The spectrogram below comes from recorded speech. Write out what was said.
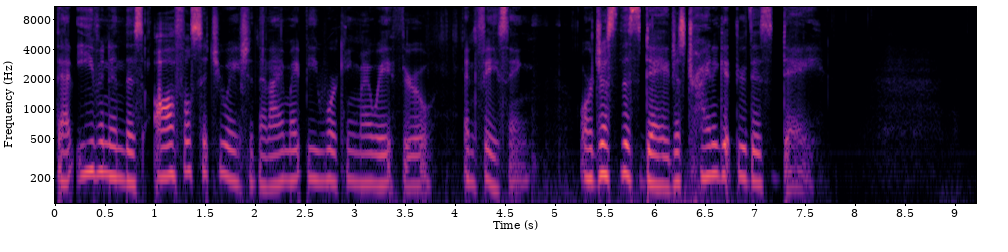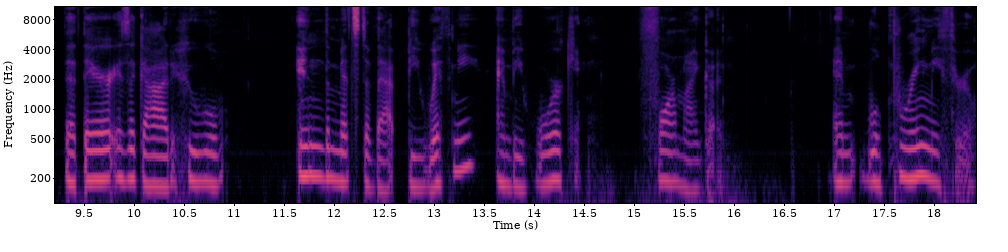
That even in this awful situation that I might be working my way through and facing, or just this day, just trying to get through this day, that there is a God who will, in the midst of that, be with me and be working for my good and will bring me through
